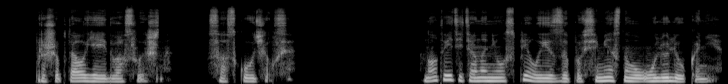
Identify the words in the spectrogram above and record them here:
— прошептал я едва слышно. Соскучился. Но ответить она не успела из-за повсеместного улюлюканья.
